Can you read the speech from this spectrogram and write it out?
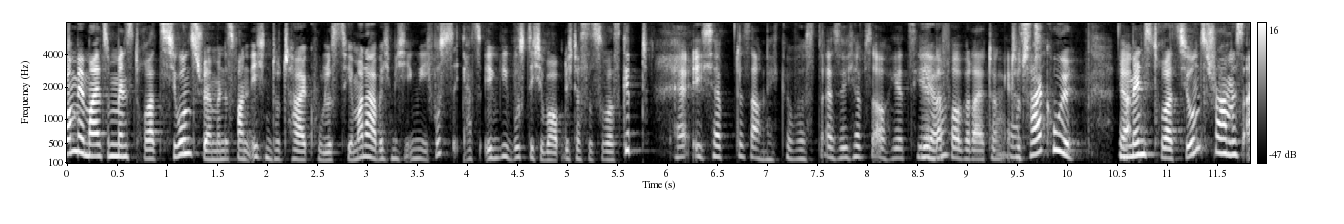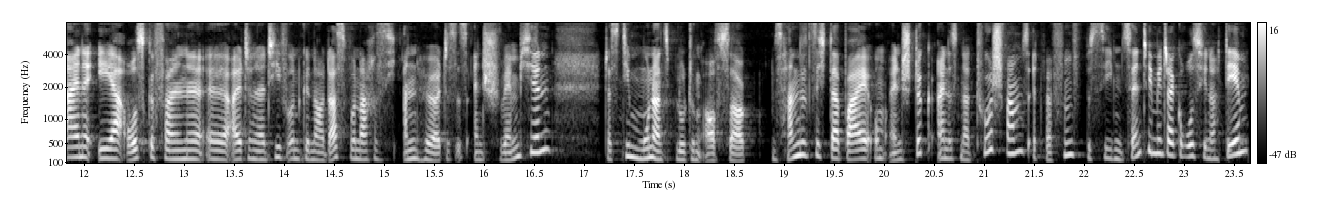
Kommen wir mal zum Menstruationsschwimmen. Das fand ich ein total cooles Thema. Da habe ich mich irgendwie, ich wusste, also irgendwie wusste ich überhaupt nicht, dass es sowas gibt. Ja, ich habe das auch nicht gewusst. Also ich habe es auch jetzt hier ja. in der Vorbereitung erst. Total cool. Ja. Menstruationsschwamm ist eine eher ausgefallene äh, Alternative und genau das, wonach es sich anhört. Es ist ein Schwämmchen, das die Monatsblutung aufsaugt. Es handelt sich dabei um ein Stück eines Naturschwamms, etwa fünf bis sieben Zentimeter groß, je nachdem,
